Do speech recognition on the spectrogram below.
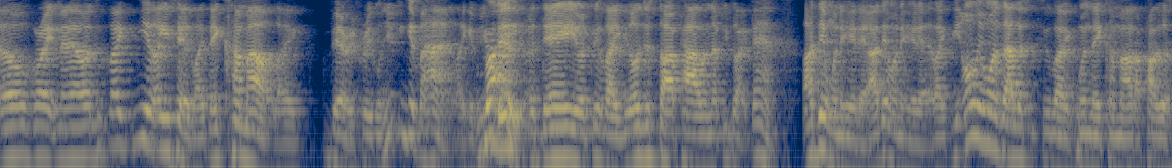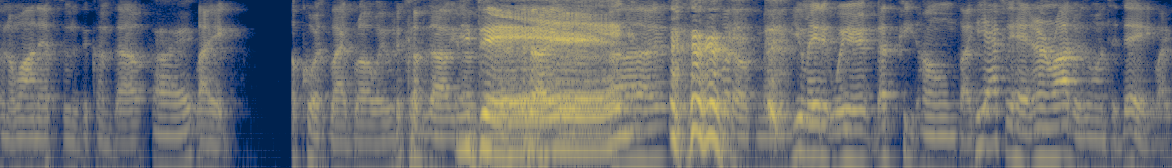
12 right now. It's like yeah, like you said, like they come out like very frequently. You can get behind. Like if you Right. miss a day or two, like they'll just start piling up. You'd be like, damn, I didn't want to hear that. I didn't want to hear that. Like the only ones I listen to, like when they come out, I probably listen to one as soon as it comes out. All right. Like, of course, Black Broadway when it comes out. You You, know what I'm? Uh, what else, man? You made it weird. That's Pete Holmes. Like he actually had Aaron Rodgers on today. Like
